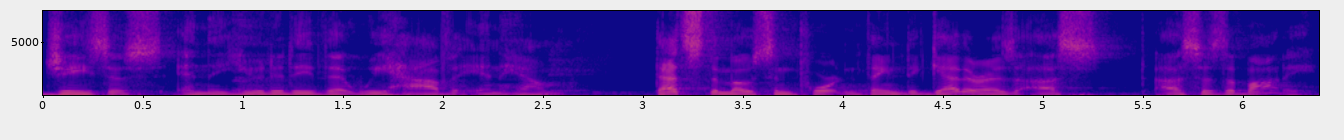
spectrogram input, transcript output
Jesus and the unity that we have in him. That's the most important thing together as us, us as a body.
